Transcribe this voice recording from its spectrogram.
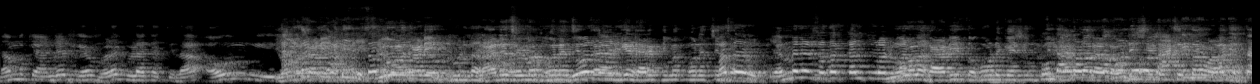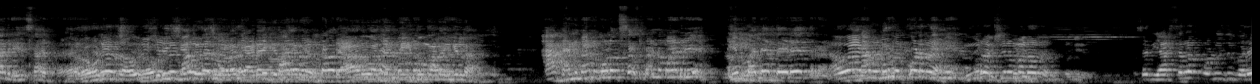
ನಮ್ಮ ಕ್ಯಾಂಡಿಡೇಟ್ಗೆ ಒಳಗ್ ಬೀಳಕತ್ತಿಲ್ಲ ಅವರು ಎಂ ಎಲ್ ಎ ಸದ ಕಲ್ ಗಾಡಿ ತಗೊಂಡು ಯಾರು ಅದಕ್ಕೆ ಇದು ಮಾಡಂಗಿಲ್ಲ. ಆ ಗನ್ಮ್ಯಾನ್ಗಳಿಗೆ ಸಸ್ಪೆಂಡ್ ಮಾಡ್ರಿ. ನಿಮ್ಮಲ್ಲೇ ಧೈರ್ಯ ಇದ್ರೆ ಅವಾಗ ನಾ ಬಿಡುಗ್ ಕೊಡ್ತೀನಿ. ರಕ್ಷಣೆ ಮಾಡೋರು ಸರ್ ಎರಡ್ ಸಲ ಕೊಡುದು ಬರೀ?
